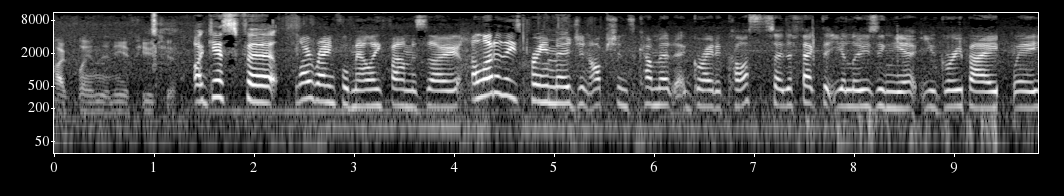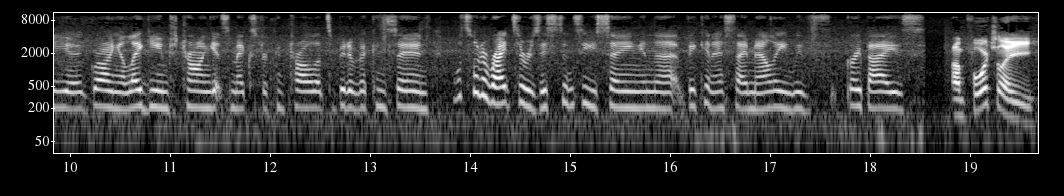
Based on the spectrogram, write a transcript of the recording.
hopefully in the near future. I guess for low rainfall mallee farmers though, a lot of these pre-emergent options come at a greater cost. So the fact that you're losing your, your group A where you're growing a legume to try and get some extra control, it's a bit of a concern. What sort of rates of resistance are you seeing in the Vic and SA mallee with group A's? Unfortunately,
